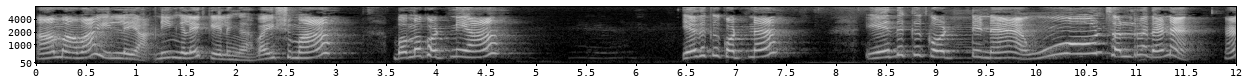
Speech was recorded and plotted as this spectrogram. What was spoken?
ஆமாவா? இல்லையா? நீங்களே கேளுங்க. வைஷுமா பொம்மை கொட்டினியா? எதுக்கு கொட்டின? எதுக்கு கொட்டின? ஊன்னு சொல்கிற தானே ஆ?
